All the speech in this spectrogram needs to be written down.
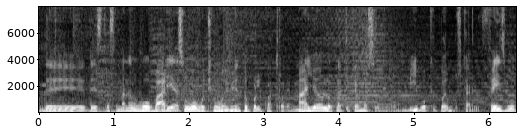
de, de esta semana. Hubo varias, hubo mucho movimiento por el 4 de mayo, lo platicamos en el en vivo que pueden buscar en Facebook.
